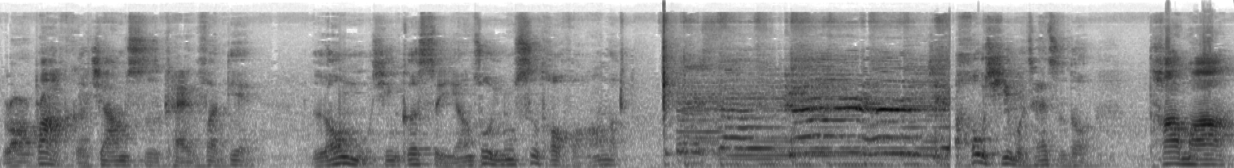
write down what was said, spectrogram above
老爸搁佳木斯开个饭店。老母亲搁沈阳坐拥四套房子，后期我才知道，他妈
